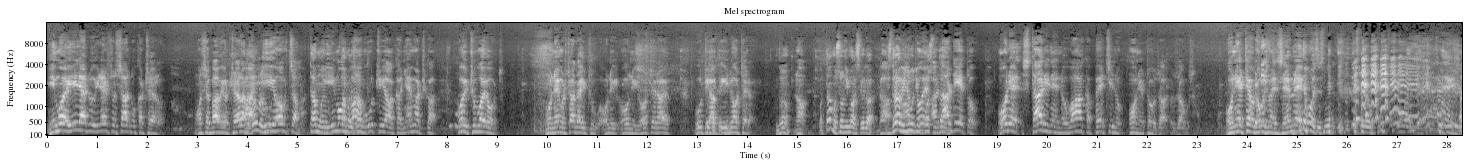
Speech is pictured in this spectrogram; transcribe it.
Imao je hiljadu i nešto sanduka čelo. On se bavio čelama dobro, i ovcama. tamo je- I imao tamo je dva vučijaka Njemačka koji čuvaju ovce. On nema šta da ih čuva. Oni, oni oteraju, vučijaki i doteraju. Da. No, Pa tamo su oni imali svega. da. I zdravi A ljudi u je- Bosni A znaš gdje je to? On je starine Novaka Pecinu, on je to za, zauzeo. On nije teo da uzme zemlje. Nemoj se smijati. A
